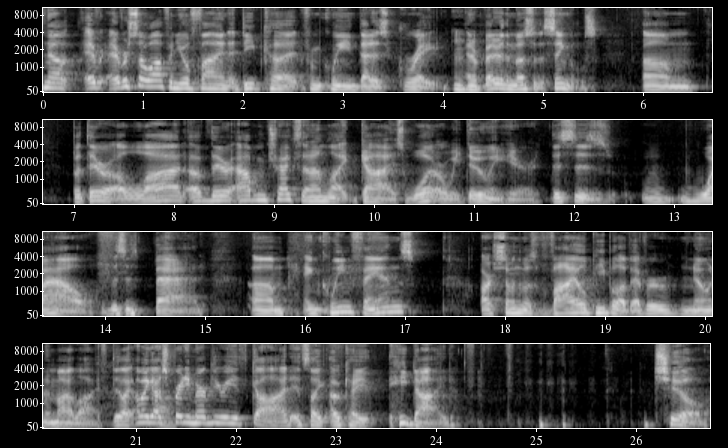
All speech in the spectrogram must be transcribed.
Now, ever, ever so often, you'll find a deep cut from Queen that is great and are better than most of the singles. Um, but there are a lot of their album tracks that I'm like, guys, what are we doing here? This is wow. This is bad. Um, and Queen fans are some of the most vile people I've ever known in my life. They're like, oh my gosh, Freddie Mercury is God. It's like, okay, he died. Chill.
